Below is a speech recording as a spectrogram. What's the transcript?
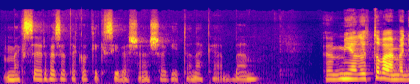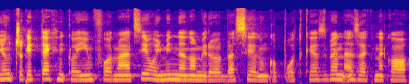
meg szervezetek, akik szívesen segítenek ebben. Mielőtt tovább megyünk, csak egy technikai információ, hogy minden, amiről beszélünk a podcastben, ezeknek a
